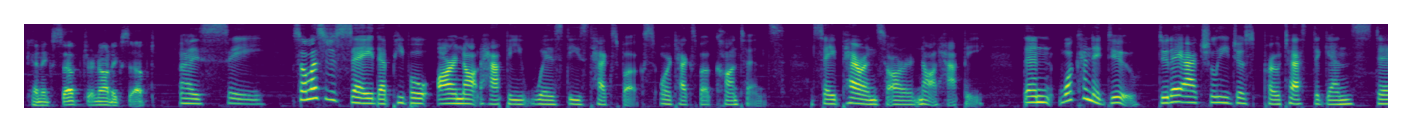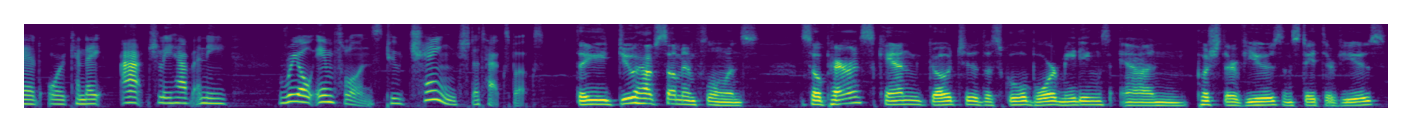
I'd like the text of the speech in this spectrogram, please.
can accept or not accept. I see. So let's just say that people are not happy with these textbooks or textbook contents. Say parents are not happy. Then what can they do? Do they actually just protest against it or can they actually have any real influence to change the textbooks? They do have some influence. So parents can go to the school board meetings and push their views and state their views.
